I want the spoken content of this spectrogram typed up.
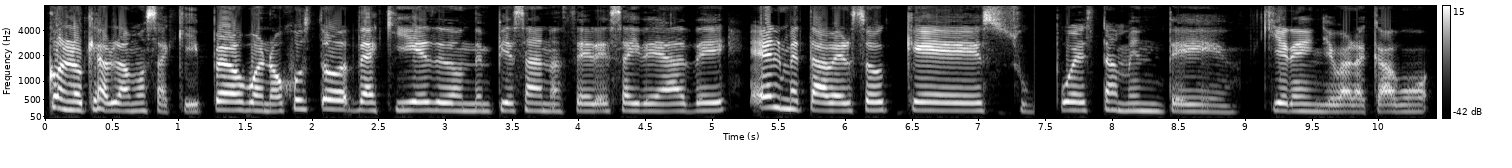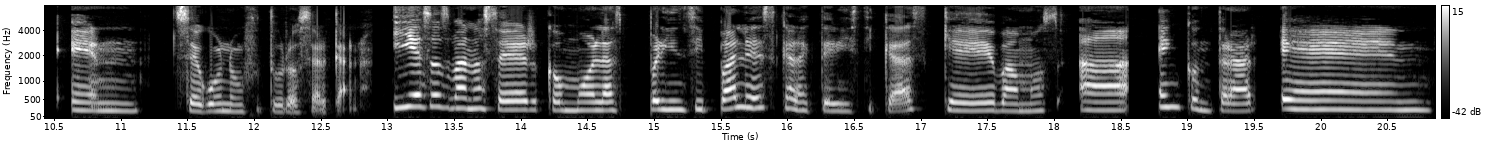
con lo que hablamos aquí, pero bueno, justo de aquí es de donde empiezan a hacer esa idea de el metaverso que supuestamente quieren llevar a cabo en según un futuro cercano. Y esas van a ser como las principales características que vamos a encontrar en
